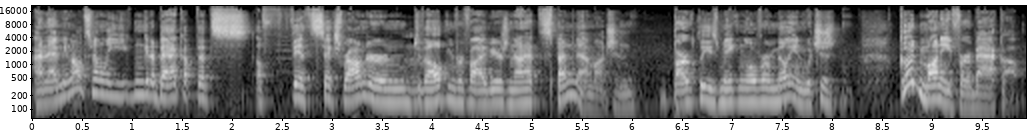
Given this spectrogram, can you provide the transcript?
And I mean, ultimately, you can get a backup that's a fifth, sixth rounder and Mm-hmm. develop him for five years and not have to spend that much. And Barkley's making over a million, which is good money for a backup.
